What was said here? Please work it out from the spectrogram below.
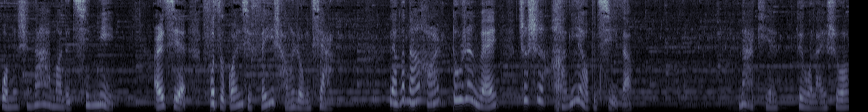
我们是那么的亲密，而且父子关系非常融洽。两个男孩都认为这是很了不起的。那天对我来说。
